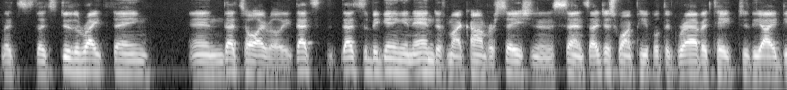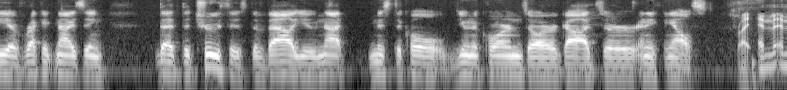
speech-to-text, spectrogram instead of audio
Let's let's do the right thing, and that's all I really. That's that's the beginning and end of my conversation in a sense. I just want people to gravitate to the idea of recognizing that the truth is the value, not mystical unicorns or gods or anything else. Right, and, and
